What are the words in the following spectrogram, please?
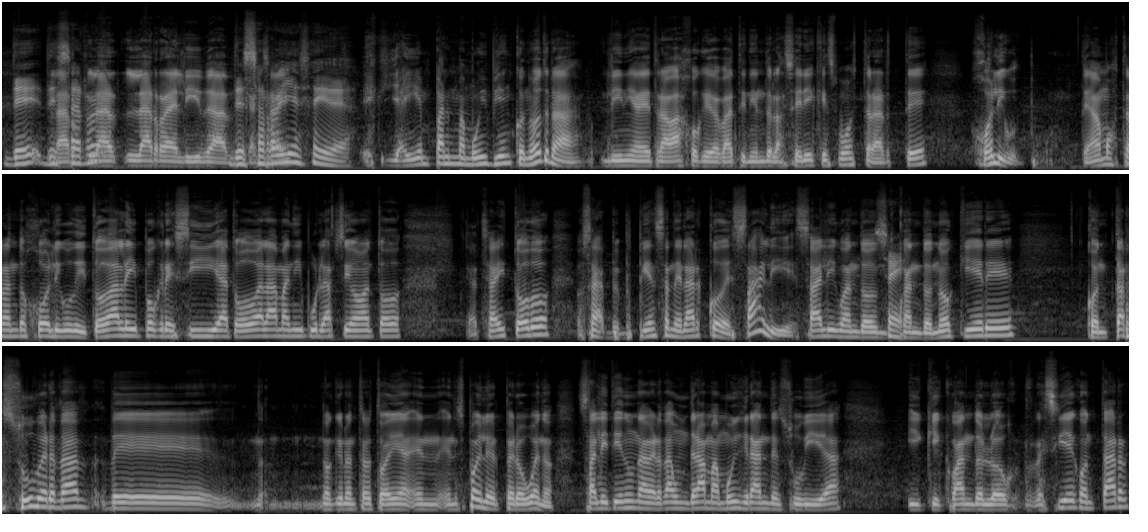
De, la, la- la realidad. desarrolla ¿cachai? esa idea. Es que- y ahí empalma muy bien con otra línea de trabajo que va teniendo la serie, que es mostrarte Hollywood. Te va mostrando Hollywood y toda la hipocresía, toda la manipulación, todo, ¿cachai? Todo, o sea, piensa en el arco de Sally. Sally cuando, Sí. cuando no quiere contar su verdad de... No, no quiero entrar todavía en, en spoiler, pero bueno, Sally tiene una verdad, un drama muy grande en su vida y que cuando lo decide contar,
